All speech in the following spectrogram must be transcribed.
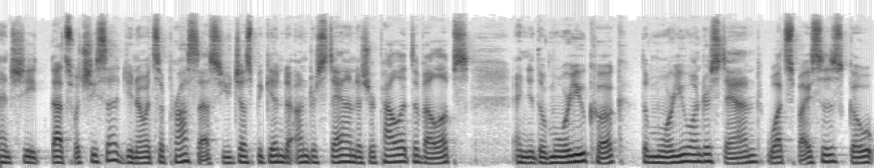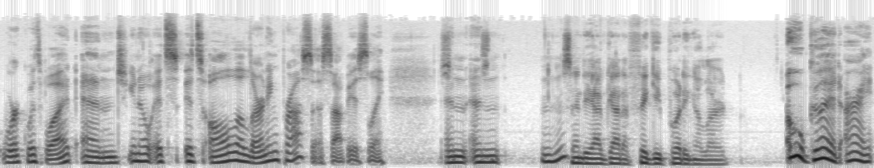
And she, that's what she said. You know, it's a process. You just begin to understand as your palate develops. And the more you cook, the more you understand what spices go work with what. And, you know, it's, it's all a learning process, obviously. And, and, Mm-hmm. Cindy, I've got a figgy pudding alert. oh, good. All right.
